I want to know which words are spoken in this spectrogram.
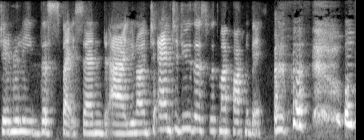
generally this space and uh, you know and to, and to do this with my partner beth well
